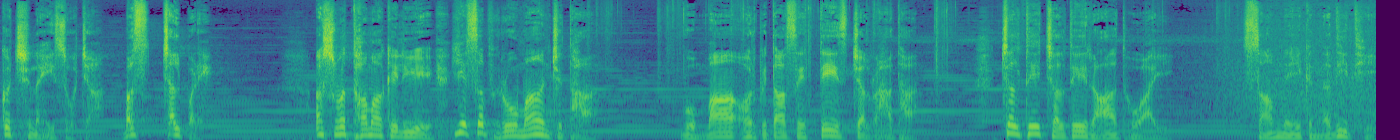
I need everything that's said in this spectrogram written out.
कुछ नहीं सोचा, बस चल पड़े। अश्वत्थामा के लिए यह सब रोमांच था। वो माँ और पिता से तेज चल रहा था। चलते चलते रात हो आई। सामने एक नदी थी।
